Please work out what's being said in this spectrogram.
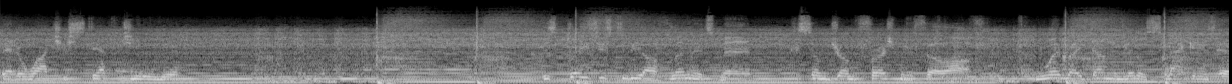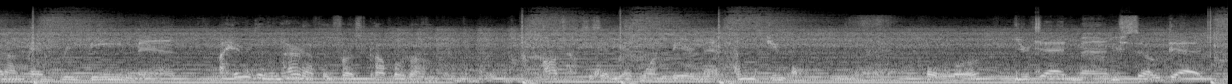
Better watch your step, Junior. This place used to be off limits, man, because some drunk freshman fell off. He went right down the middle, smacking his head on every beam, man. I hear it doesn't hurt after the first couple, though. Autopsy said he had one beer, man. How many did you have? Four. You're dead, man. You're so dead.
